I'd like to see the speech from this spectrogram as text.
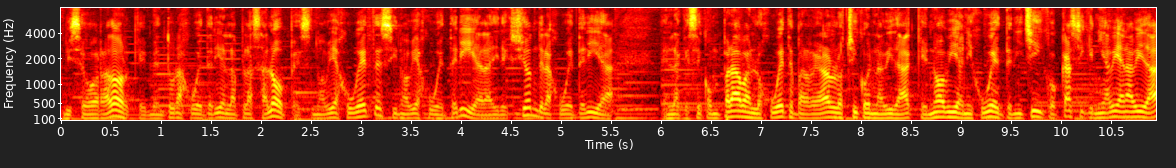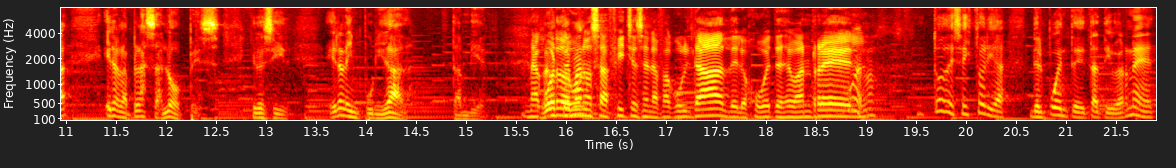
vicegobernador, que inventó una juguetería en la Plaza López. No había juguetes y no había juguetería. La dirección de la juguetería en la que se compraban los juguetes para regalar a los chicos en Navidad, que no había ni juguete ni chico, casi que ni había Navidad, era la Plaza López. Quiero decir, era la impunidad también. Me acuerdo de algunos afiches en la facultad de los juguetes de Banrel. Bueno, toda esa historia del puente de Tati Bernet,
